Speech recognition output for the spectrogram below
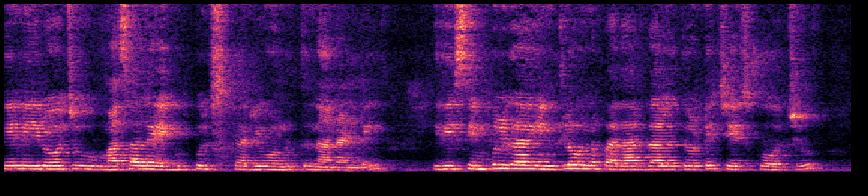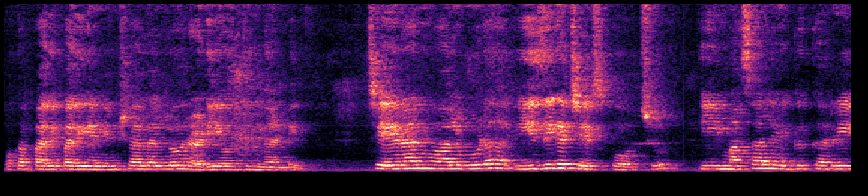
నేను ఈరోజు మసాలా ఎగ్ పులుసు కర్రీ వండుతున్నానండి. ఇది సింపుల్గా ఇంట్లో ఉన్న పదార్థాలతోటే చేసుకోవచ్చు. ఒక పది పదిహేను నిమిషాలలో రెడీ అవుతుందండి. చేరాని వాళ్ళు కూడా ఈజీగా చేసుకోవచ్చు. ఈ మసాలా ఎగ్ కర్రీ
